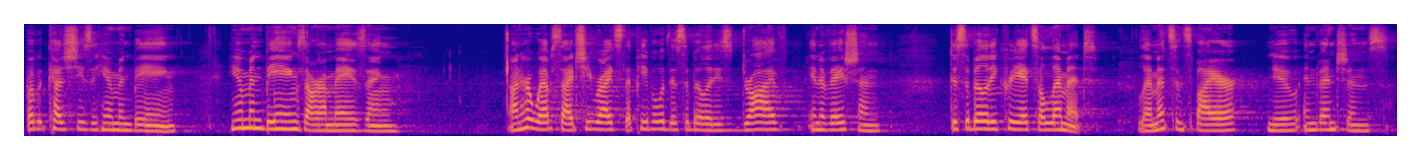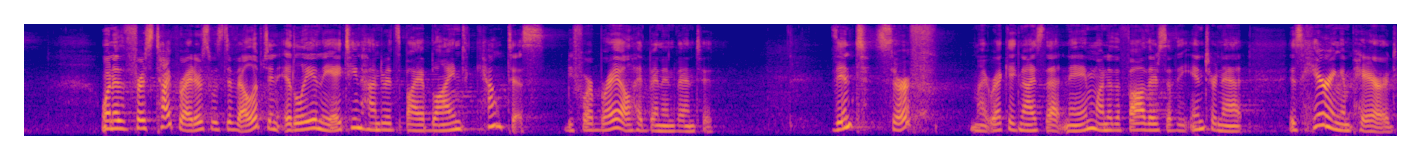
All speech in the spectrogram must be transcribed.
but because she's a human being. Human beings are amazing. On her website, she writes that people with disabilities drive innovation. Disability creates a limit. Limits inspire new inventions. One of the first typewriters was developed in Italy in the 1800s by a blind countess before Braille had been invented. Vint Cerf, might recognize that name, one of the fathers of the internet, is hearing impaired.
